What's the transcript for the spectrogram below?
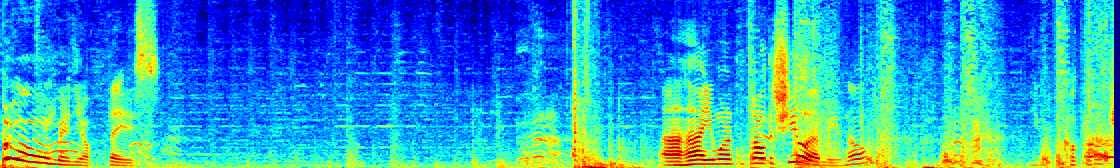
Boom in your face. Uh-huh, you wanted to throw the shield at me, no? You cockroach.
